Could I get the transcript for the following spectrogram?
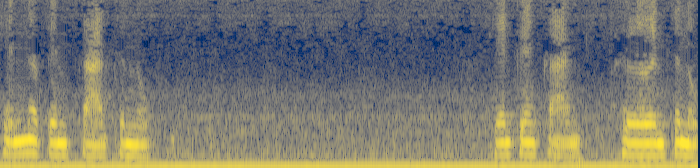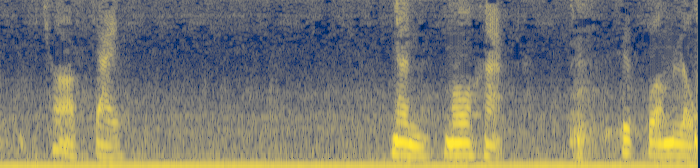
เห็นว่าเป็นการสนุก เห็นเป็นการเพลินสนุกชอบใจนั่นโมหะ คือความหลง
